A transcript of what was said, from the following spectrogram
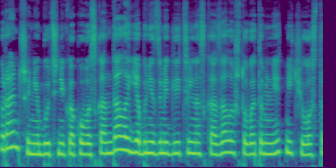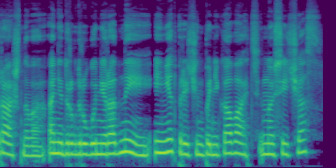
Раньше, не будь никакого скандала, я бы незамедлительно сказала, что в этом нет ничего страшного, они друг другу не родные, и нет причин паниковать, но сейчас...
